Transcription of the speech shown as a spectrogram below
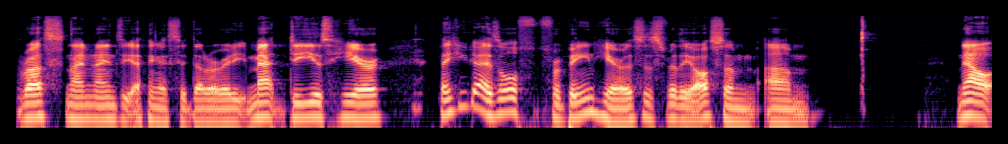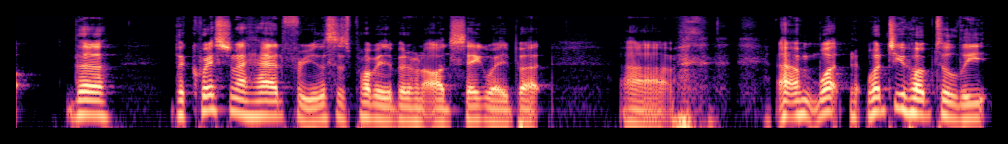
Russ 99Z. I think I said that already. Matt D is here. Thank you guys all for being here. This is really awesome. Um, now the the question I had for you. This is probably a bit of an odd segue, but uh, um, what what do you hope to le-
